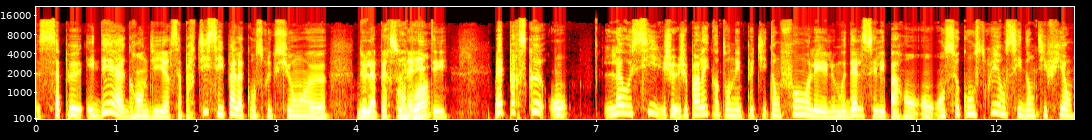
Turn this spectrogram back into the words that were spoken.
ça peut aider à grandir, ça participe à la construction euh, de la personnalité. Mais parce que on, là aussi, je, je parlais quand on est petit enfant, les- le modèle c'est les parents. On, on se construit en s'identifiant.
